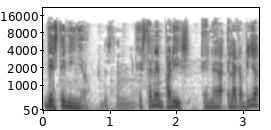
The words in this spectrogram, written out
de este niño. de este niño. Están en París, en la, en la capilla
